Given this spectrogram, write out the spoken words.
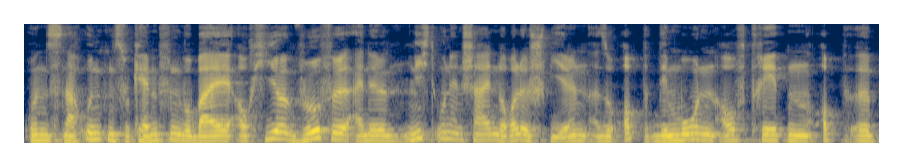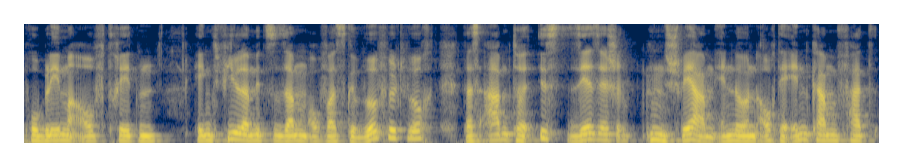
uns nach unten zu kämpfen, wobei auch hier Würfel eine nicht unentscheidende Rolle spielen. Also ob Dämonen auftreten, ob äh, Probleme auftreten, hängt viel damit zusammen, auch was gewürfelt wird. Das Abenteuer ist sehr, sehr schwer am Ende und auch der Endkampf hat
